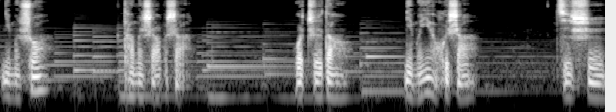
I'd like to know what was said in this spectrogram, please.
你们说，他们傻不傻？我知道，你们也会傻，即使。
